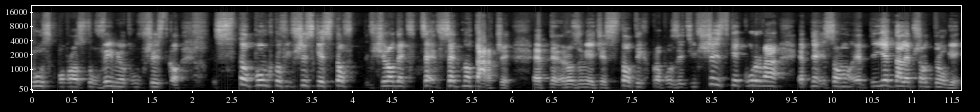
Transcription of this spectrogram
Tusk po prostu wymiótł wszystko. 100 punktów i wszystkie 100 w środek w, sedno tarczy. E, Rozumiecie? 100 tych propozycji. Wszystkie kurwa e, są e, jedna lepsza od drugiej.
